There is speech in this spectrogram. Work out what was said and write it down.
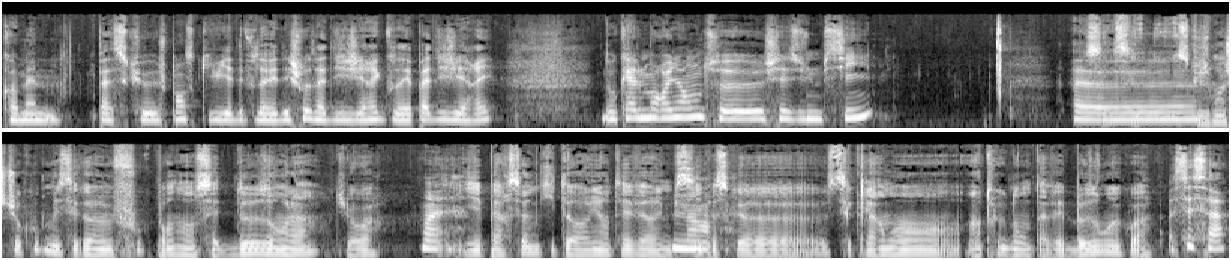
quand même, parce que je pense des, vous avez des choses à digérer que vous n'avez pas digérées. Donc elle m'oriente euh, chez une psy. Euh, Excuse-moi, je te coupe, mais c'est quand même fou que pendant ces deux ans-là, tu vois, ouais. il y ait personne qui t'a orienté vers une psy Non. parce que c'est clairement un truc dont t'avais besoin, quoi. C'est ça.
